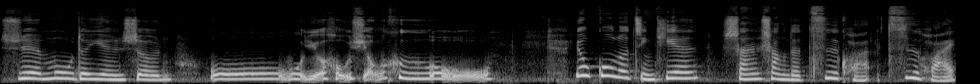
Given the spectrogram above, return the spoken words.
羡慕的眼神。哦，我也好想喝哦！又过了几天，山上的刺槐刺槐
